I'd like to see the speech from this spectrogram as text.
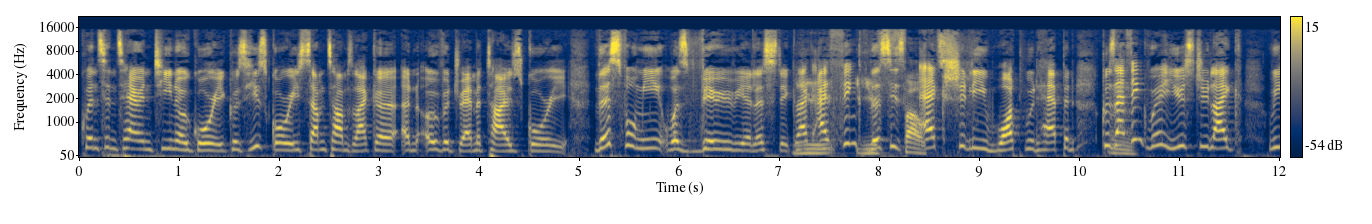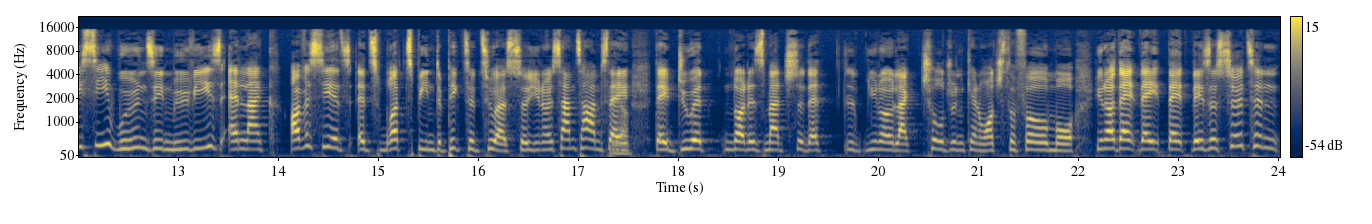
Quentin Tarantino gory because his gory is sometimes like a an over dramatized gory. This for me was very realistic. Like You- I think this is felt- actually what would happen because I mm. think we're used to like we see wounds in movies and like obviously it's it's what's been depicted to us. So you know sometimes they Yeah. they do it not as much so that you know like children can watch the film or you know they they, they there's a certain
